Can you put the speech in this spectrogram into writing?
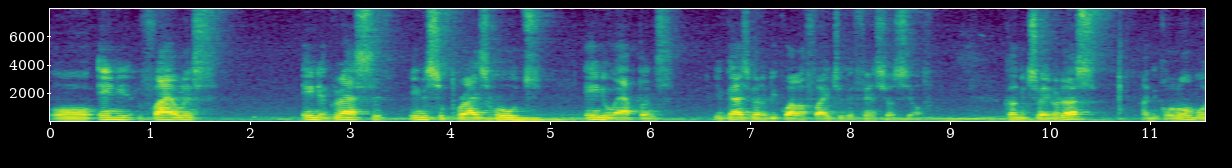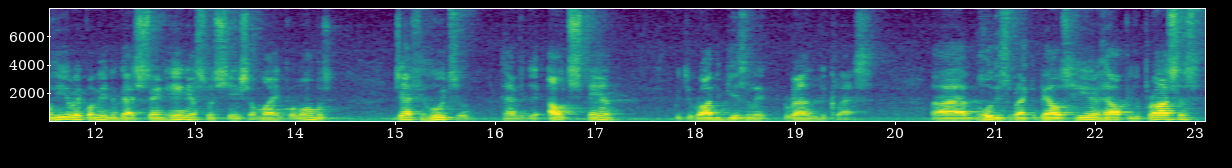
or any violence, any aggressive, any surprise holds, any weapons, you guys are going to be qualified to defend yourself. Come and train with us. I'm in Colombo here. Recommend you guys train any association of mine in Columbus. Jeff Hutzel have the outstand with Robbie Gieseler run the class. Uh, these black belts here, help in the process.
